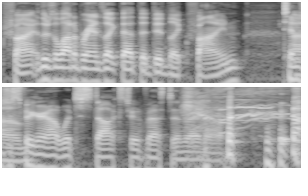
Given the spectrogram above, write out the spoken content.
fine. There's a lot of brands like that that did like fine. Tim's Um, just figuring out which stocks to invest in right now.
